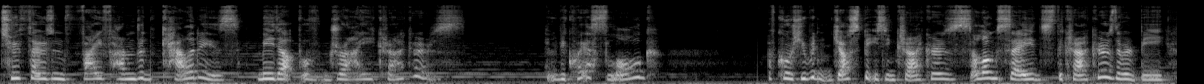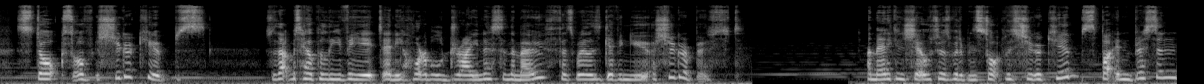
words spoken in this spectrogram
2,500 calories made up of dry crackers? It would be quite a slog. Of course, you wouldn't just be eating crackers. Alongside the crackers, there would be stocks of sugar cubes. So that would help alleviate any horrible dryness in the mouth, as well as giving you a sugar boost. American shelters would have been stocked with sugar cubes, but in Britain,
